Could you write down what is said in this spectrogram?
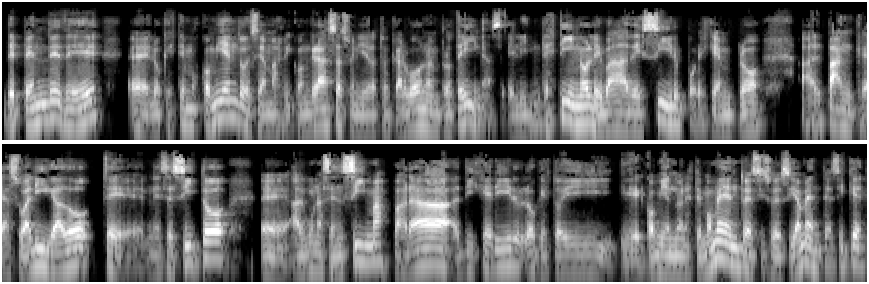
Depende de eh, lo que estemos comiendo, que sea más rico en grasas o en hidratos de carbono, en proteínas. El intestino le va a decir, por ejemplo, al páncreas o al hígado, necesito eh, algunas enzimas para digerir lo que estoy eh, comiendo en este momento, y así sucesivamente. Así que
